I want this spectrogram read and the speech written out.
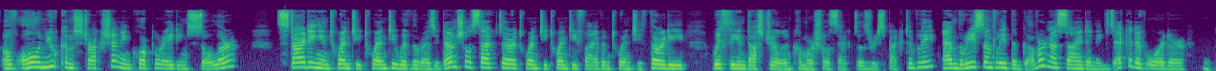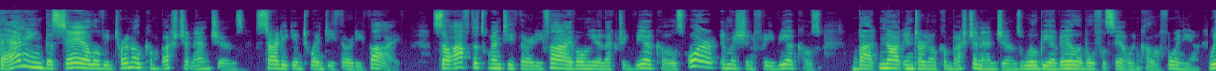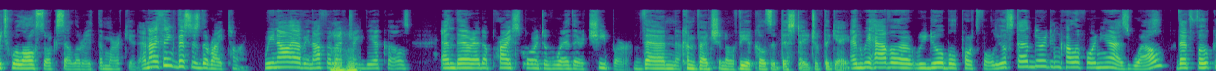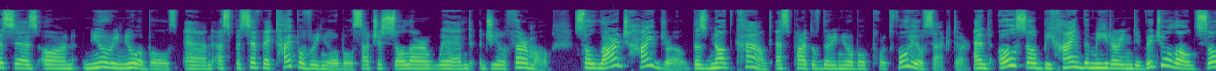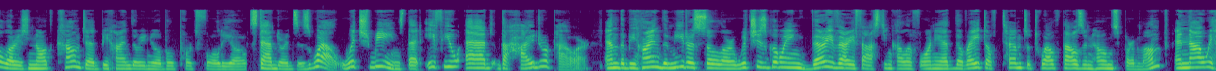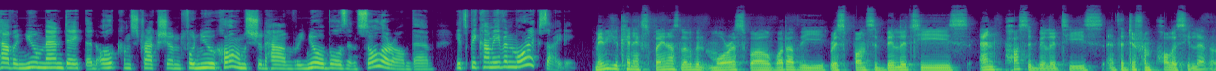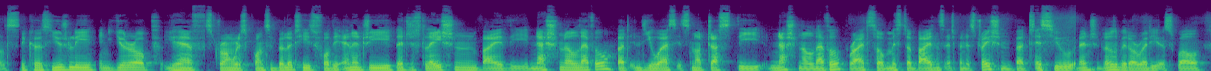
of all new construction incorporating solar, starting in 2020 with the residential sector, 2025 and 2030 with the industrial and commercial sectors respectively. And recently the governor signed an executive order banning the sale of internal combustion engines starting in 2035. So after 2035, only electric vehicles or emission free vehicles but not internal combustion engines will be available for sale in California, which will also accelerate the market. And I think this is the right time. We now have enough mm-hmm. electric mm-hmm. vehicles and they're at a price point of where they're cheaper than conventional vehicles at this stage of the game. And we have a renewable portfolio standard in California as well that focuses on new renewables and a specific type of renewables such as solar, wind, geothermal. So large hydro does not count as part of the renewable portfolio sector. And also behind the meter individual owned solar is not counted behind the renewable portfolio standards as well, which means means that if you add the hydropower and the behind the meter solar, which is going very, very fast in California at the rate of 10 to 12,000 homes per month. And now we have a new mandate that all construction for new homes should have renewables and solar on them. It's become even more exciting. Maybe you can explain us a little bit more as well. What are the responsibilities and possibilities at the different policy levels? Because usually in Europe, you have strong responsibilities for the energy legislation by the national level. But in the US, it's not just the national level, right? So Mr. Biden's administration, but as you mentioned a little bit already as well,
